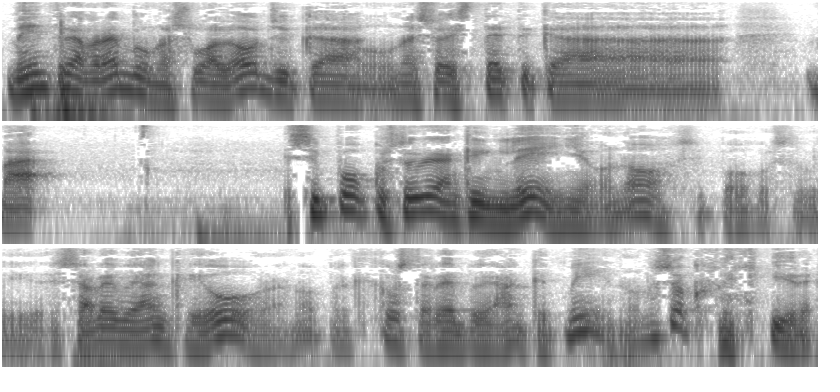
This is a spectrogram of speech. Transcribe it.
mentre avrebbe una sua logica, una sua estetica, ma si può costruire anche in legno, no? Si può costruire, sarebbe anche ora, no? Perché costerebbe anche meno, non so come dire.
